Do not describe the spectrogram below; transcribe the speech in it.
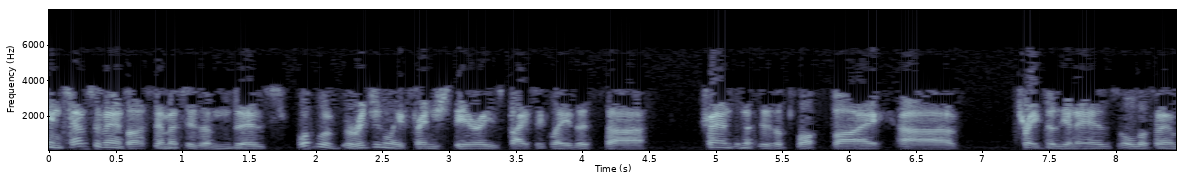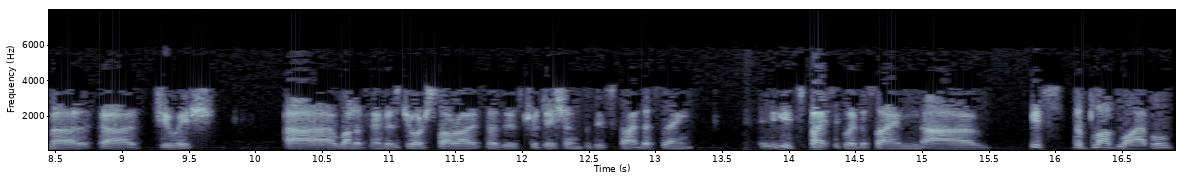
in terms of anti-Semitism, there's what were originally fringe theories, basically that uh, transness is a plot by uh, three billionaires, all of whom are uh, Jewish. Uh, one of whom is George Soros, as is tradition for this kind of thing it's basically the same. Uh, it's the blood libel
